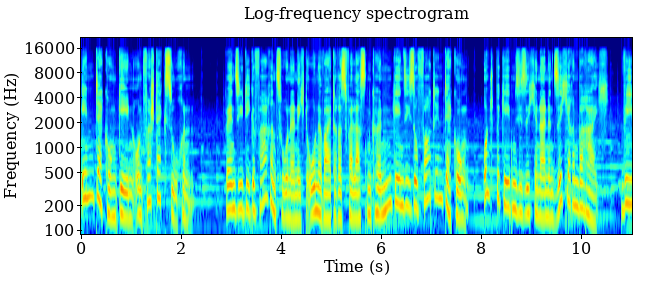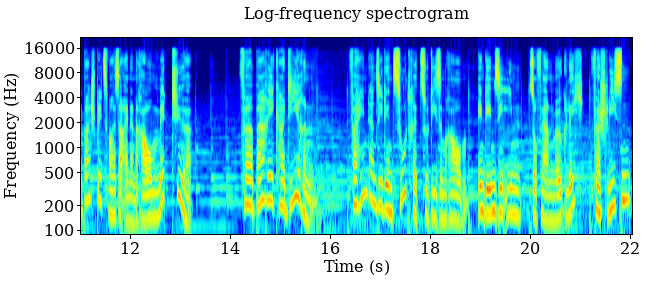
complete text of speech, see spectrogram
In Deckung gehen und Versteck suchen. Wenn Sie die Gefahrenzone nicht ohne weiteres verlassen können, gehen Sie sofort in Deckung und begeben Sie sich in einen sicheren Bereich, wie beispielsweise einen Raum mit Tür. Verbarrikadieren. Verhindern Sie den Zutritt zu diesem Raum, indem Sie ihn, sofern möglich, verschließen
